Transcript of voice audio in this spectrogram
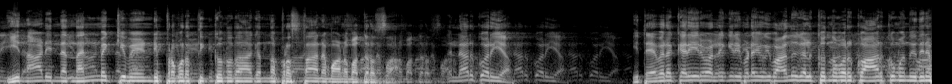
ഈ നാടിന്റെ നന്മയ്ക്ക് വേണ്ടി പ്രവർത്തിക്കുന്നതാകുന്ന പ്രസ്ഥാനമാണ് മദ്രസ. എല്ലാവർക്കും അറിയാം? ഈ തേവലക്കരയിലോ അല്ലെങ്കിൽ ഇവിടെ ഈ വാത് കേൾക്കുന്നവർക്കോ ആർക്കും ഇതിനെ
